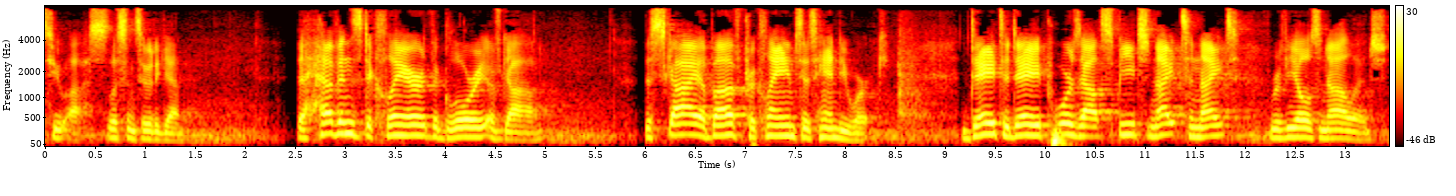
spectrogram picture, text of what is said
to us. Listen to it again. The heavens declare the glory of God. The sky above proclaims his handiwork. Day to day pours out speech, night to night reveals knowledge.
